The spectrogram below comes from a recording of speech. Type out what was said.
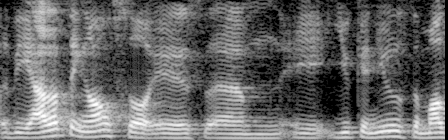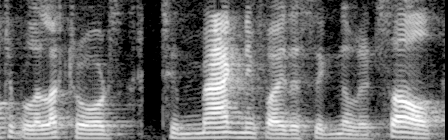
The other thing also is um, you can use the multiple electrodes to magnify the signal itself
